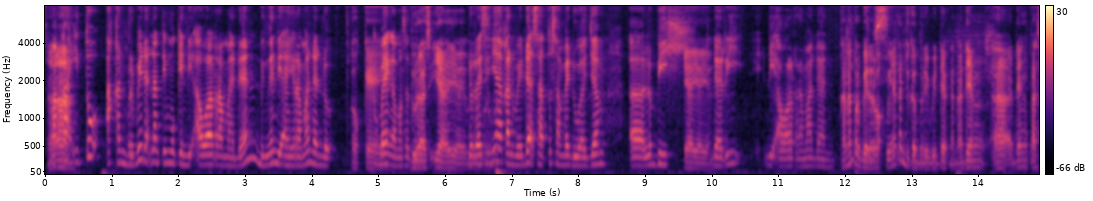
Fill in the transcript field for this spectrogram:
Maka Ah. itu akan berbeda nanti mungkin di awal Ramadan dengan di akhir Ramadan, Dok. Oke. Kebayang nggak maksudku? Durasi iya iya. benar, Durasinya akan beda 1 sampai 2 jam eh, lebih Iya, iya, iya. dari di awal Ramadan. Karena Gitu perbedaan sih. waktunya kan juga berbeda kan. Ada yang eh, ada yang pas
